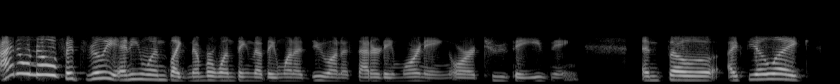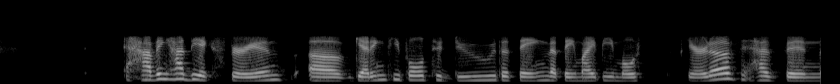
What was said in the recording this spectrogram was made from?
I don't know if it's really anyone's like number one thing that they want to do on a Saturday morning or a Tuesday evening. And so I feel like having had the experience of getting people to do the thing that they might be most scared of has been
